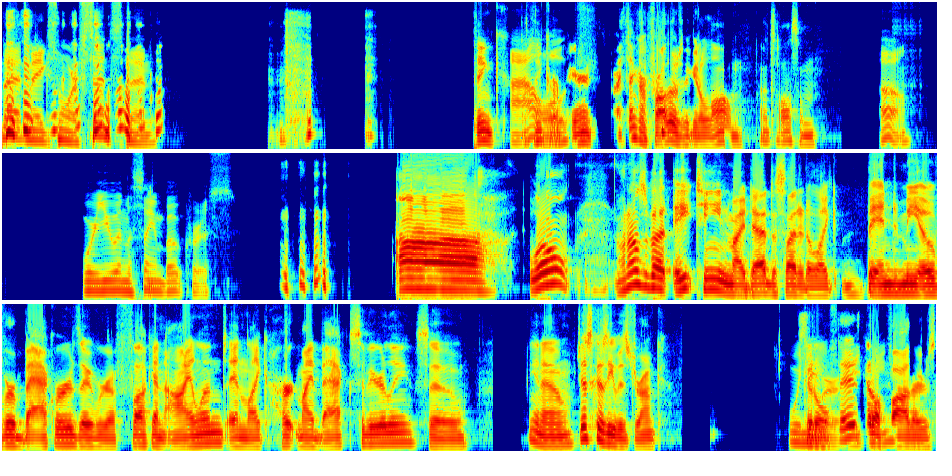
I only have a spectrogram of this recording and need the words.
that makes more sense then. think I think our parents I think our fathers would get along. That's awesome. Oh. Were you in the same boat, Chris? Uh well, when I was about 18, my dad decided to like bend me over backwards over a fucking island and like hurt my back severely. So, you know, just because he was drunk. When Good you old, were good old fathers.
